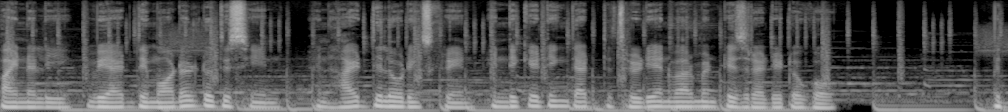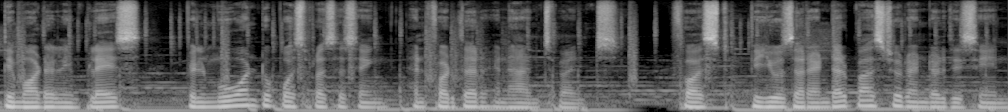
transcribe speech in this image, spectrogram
Finally, we add the model to the scene and hide the loading screen indicating that the 3D environment is ready to go. With the model in place, we'll move on to post-processing and further enhancements. First, we use a render pass to render the scene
